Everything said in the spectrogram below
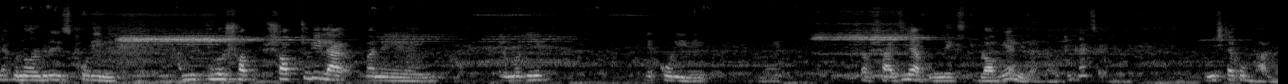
আমি এখন অর্গানাইজ করিনি। আমি পুরো সব সব চুরি মানে এর মধ্যে এ করিনি। সব সাজিয়ে আপনি নেক্সট ব্লগে আমি দেখাবো, ঠিক আছে? জিনিসটা খুব ভালো।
